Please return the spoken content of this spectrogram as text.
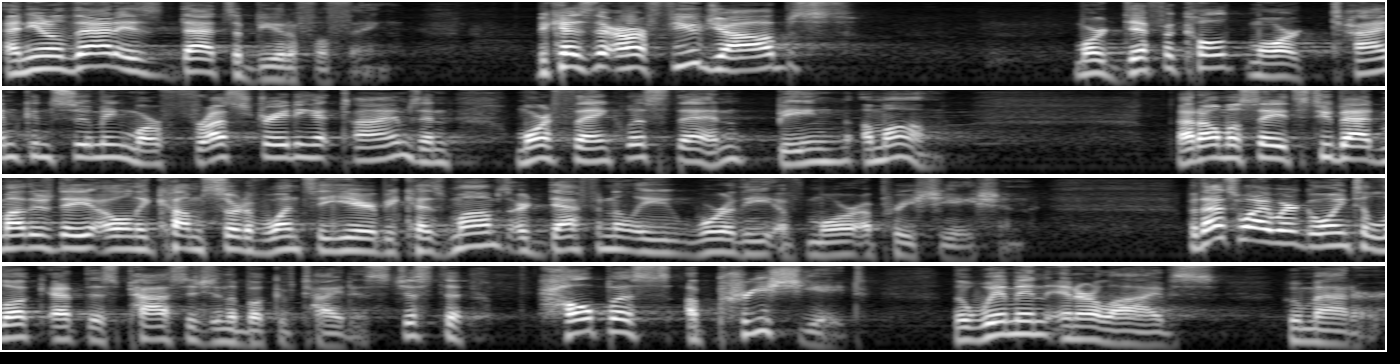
And you know that is that's a beautiful thing. Because there are few jobs more difficult, more time consuming, more frustrating at times, and more thankless than being a mom. I'd almost say it's too bad Mother's Day only comes sort of once a year because moms are definitely worthy of more appreciation. But that's why we're going to look at this passage in the book of Titus, just to help us appreciate the women in our lives who matter.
